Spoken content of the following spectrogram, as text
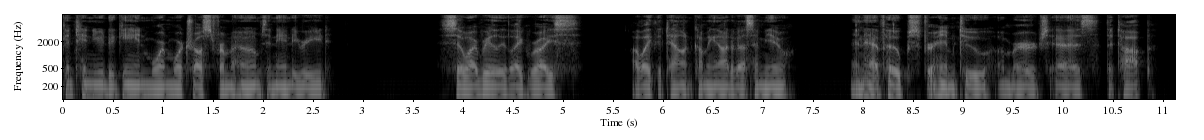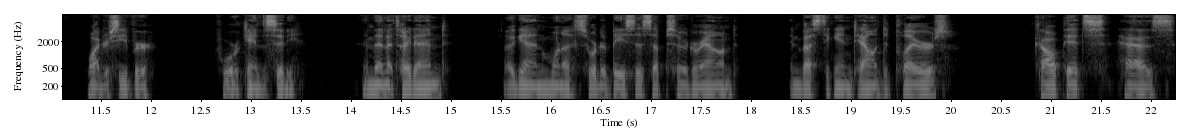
continue to gain more and more trust from Mahomes and Andy Reid. So I really like Rice. I like the talent coming out of SMU and have hopes for him to emerge as the top wide receiver for Kansas City. And then at tight end, again, want to sort of base this episode around investing in talented players. Kyle Pitts has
